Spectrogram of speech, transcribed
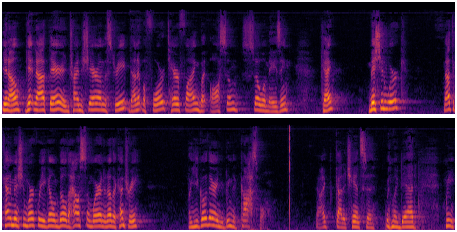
you know, getting out there and trying to share on the street. Done it before. Terrifying, but awesome. So amazing. Okay? Mission work. Not the kind of mission work where you go and build a house somewhere in another country, but you go there and you bring the gospel. Now, I got a chance to, with my dad, we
